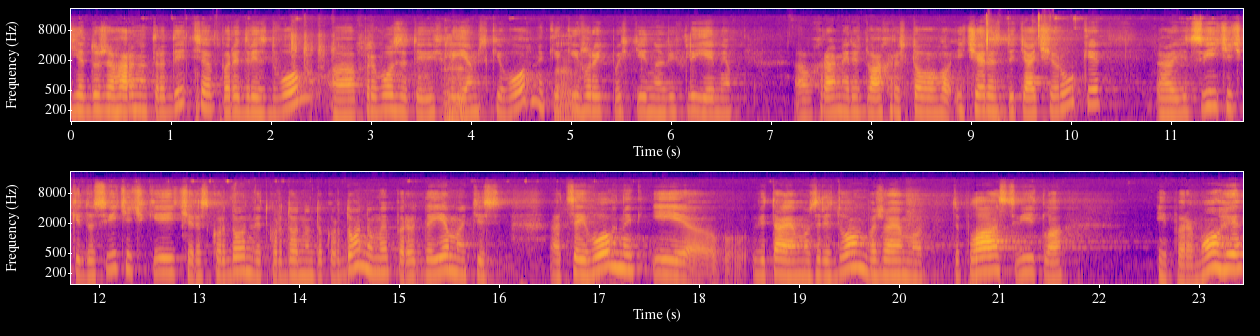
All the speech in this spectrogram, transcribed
Є дуже гарна традиція перед Різдвом привозити віфліємський вогник, який горить постійно в Віфліємі в храмі Різдва Христового, і через дитячі руки, від свічечки до свічечки, через кордон, від кордону до кордону, ми передаємо цей вогник і вітаємо з Різдвом, бажаємо тепла, світла і перемоги.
